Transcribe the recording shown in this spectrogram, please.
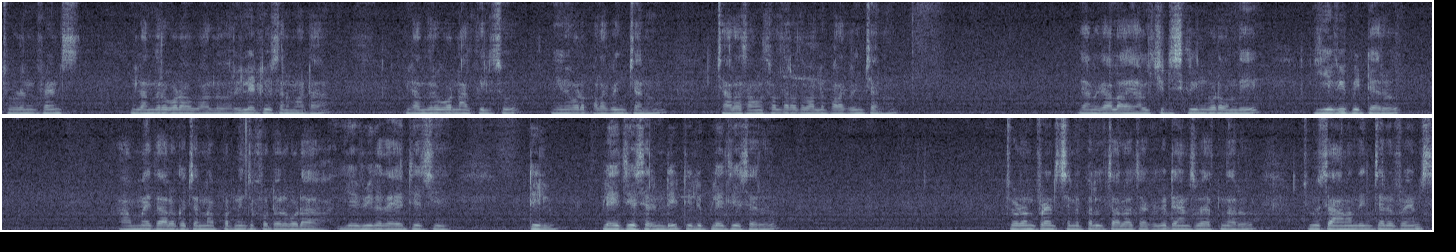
చూడండి ఫ్రెండ్స్ వీళ్ళందరూ కూడా వాళ్ళు రిలేటివ్స్ అనమాట వీళ్ళందరూ కూడా నాకు తెలుసు. నేను కూడా పలకరించాను. చాలా సంవత్సరాల తర్వాత వాళ్ళని పలకరించాను. వెనకాల ఎల్సిడి స్క్రీన్ కూడా ఉంది. ఏవీ పెట్టారు. ఆ అమ్మాయి తాలూకా చిన్నప్పటి నుంచి ఫోటోలు కూడా ఏవీగా తయారు చేసి టిల్ ప్లే చేశారండి. టెలి ప్లే చేశారు. చూడండి ఫ్రెండ్స్ చిన్నపిల్లలు చాలా చక్కగా డ్యాన్స్ వేస్తున్నారు. చూసి ఆనందించాను ఫ్రెండ్స్.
